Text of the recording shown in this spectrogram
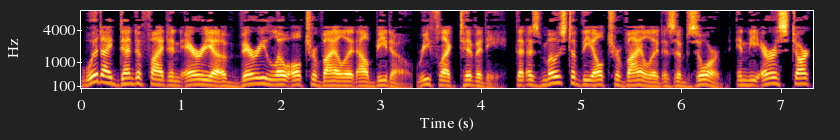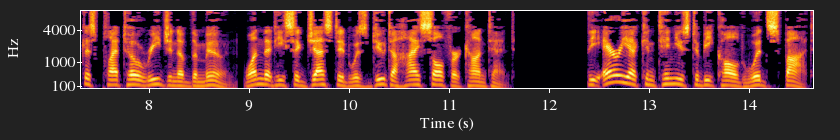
Wood identified an area of very low ultraviolet albedo reflectivity, that as most of the ultraviolet is absorbed in the Aristarchus Plateau region of the Moon, one that he suggested was due to high sulfur content. The area continues to be called Wood's spot.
